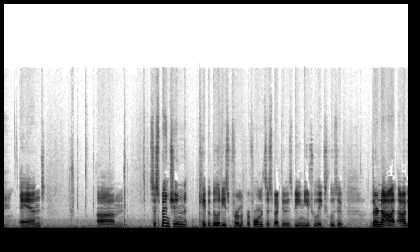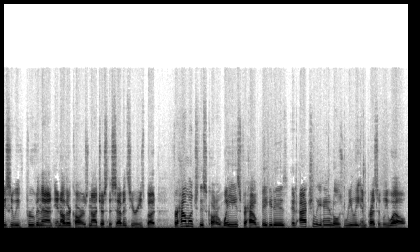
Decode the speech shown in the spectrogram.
and um, suspension capabilities from a performance perspective as being mutually exclusive. They're not. Obviously, we've proven that in other cars, not just the 7 Series, but for how much this car weighs, for how big it is, it actually handles really impressively well.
